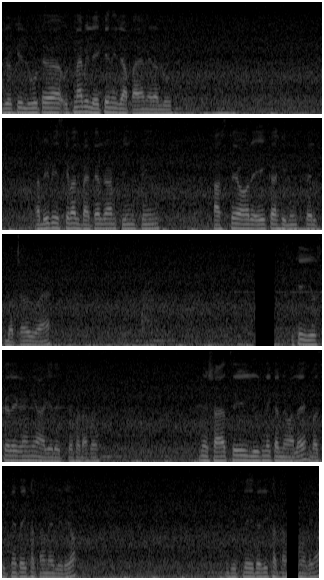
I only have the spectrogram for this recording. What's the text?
जो कि लूट उतना भी लेके नहीं जा पाया मेरा लूट अभी भी इसके पास बैटल राम किंग क्वीन हँसते और एक हीलिंग स्पेल बचा हुआ है। कि यूज़ करेगा नहीं, आगे देखते फटाफट। नहीं, शायद से यूज़ नहीं करने वाला है, बस इतने पे ही ख़त्म है वीडियो रिप्ले इधर ही ख़त्म हो गया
